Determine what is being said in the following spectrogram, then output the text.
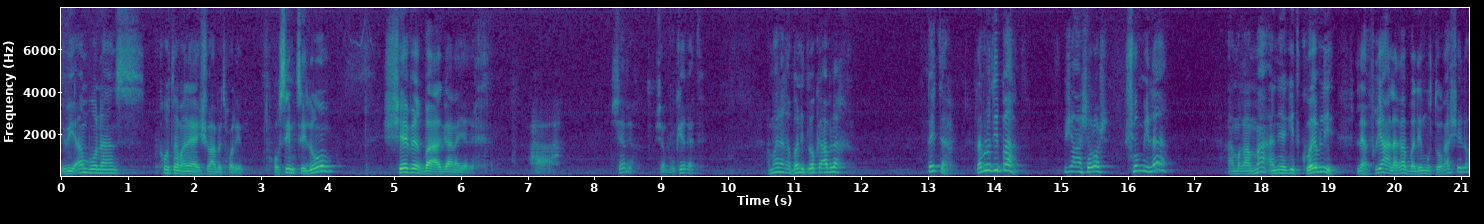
הביא אמבולנס, קחו אותה מענה הישועה בית חולים. עושים צילום, שבר באגן הירך. אה, שבר, שהמבוגרת. אמר לרבנית, לא כאב לך? בטח. למה לא דיברת? בשעה שלוש, שום מילה. אמרה, מה, אני אגיד, כואב לי להפריע על הרב בלימוד תורה שלו?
